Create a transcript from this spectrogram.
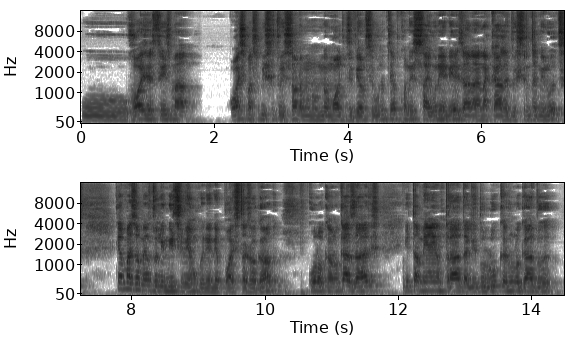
O Roger fez uma ótima substituição no meu modo de ver no segundo tempo, quando ele saiu o Nenê já na, na casa dos 30 minutos, é mais ou menos o limite mesmo que o Nenê pode estar jogando, colocando o Casares e também a entrada ali do Luca no lugar do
